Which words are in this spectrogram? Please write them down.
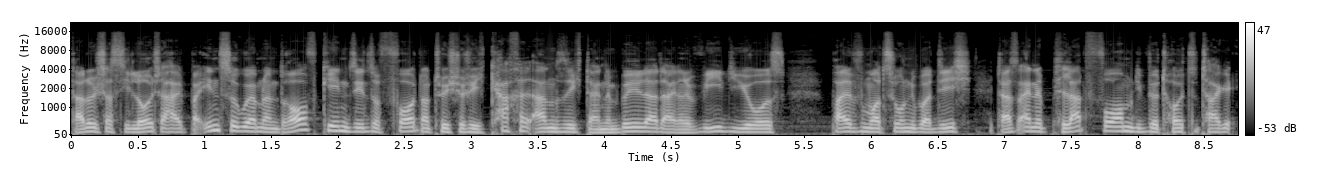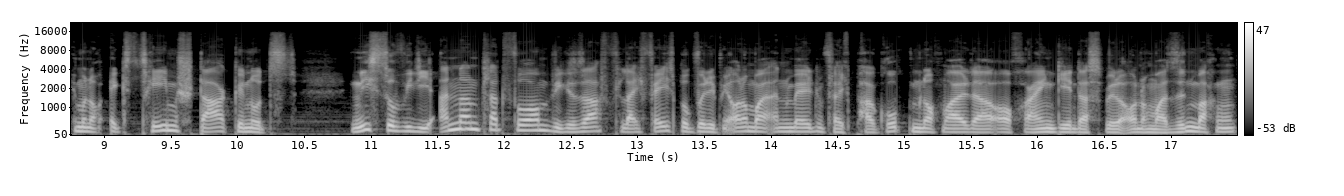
Dadurch, dass die Leute halt bei Instagram dann draufgehen, sehen sofort natürlich durch die Kachelansicht deine Bilder, deine Videos, ein paar Informationen über dich. Das ist eine Plattform, die wird heutzutage immer noch extrem stark genutzt. Nicht so wie die anderen Plattformen. Wie gesagt, vielleicht Facebook würde ich mich auch nochmal anmelden, vielleicht ein paar Gruppen nochmal da auch reingehen. Das würde auch nochmal Sinn machen.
